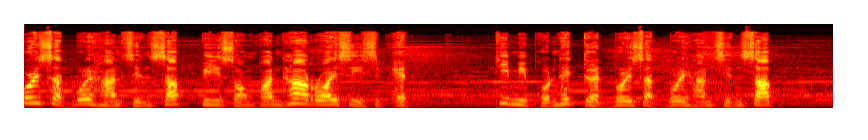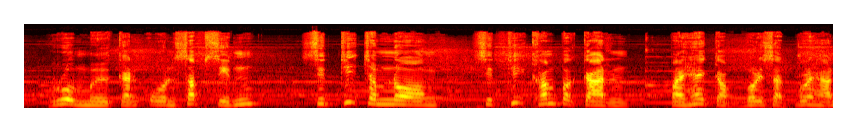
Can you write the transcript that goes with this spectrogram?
บริษัทบริหารสินทรัพย์ปี 2541 ที่มีผลให้เกิดบริษัทบริหารสินทรัพย์ ร่วมมือกันโอนทรัพย์สิน สิทธิจำนอง สิทธิค้ำประกัน ไปให้กับบริษัทบริหาร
